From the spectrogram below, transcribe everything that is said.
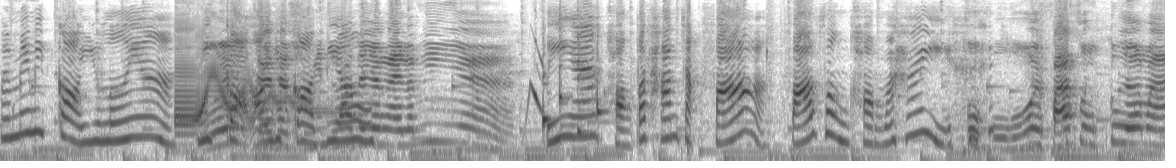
มันไม่มีเกาะอยู่เลยอะ่ะ มีเกาะเราอยู่เกาะเดียวได้ยังไงแล้วเนี่ย นี่ไงของประทานจากฟ้า ฟ้าส่งของมาให้ โอ้โห ฟ้าส่งเกลือมา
